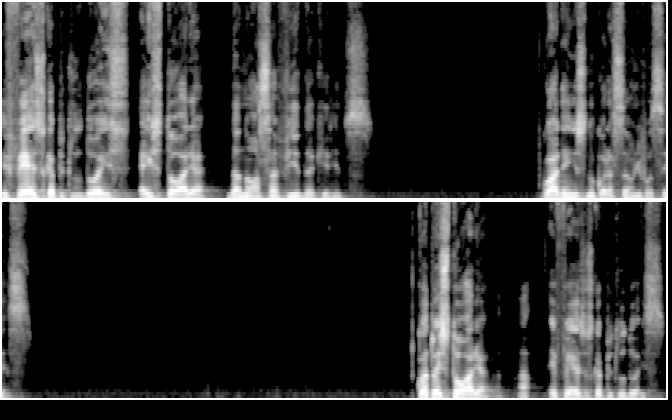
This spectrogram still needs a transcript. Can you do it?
Efésios capítulo 2 é a história da nossa vida, queridos. Guardem isso no coração de vocês. Qual a tua história? Ah, Efésios capítulo 2.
